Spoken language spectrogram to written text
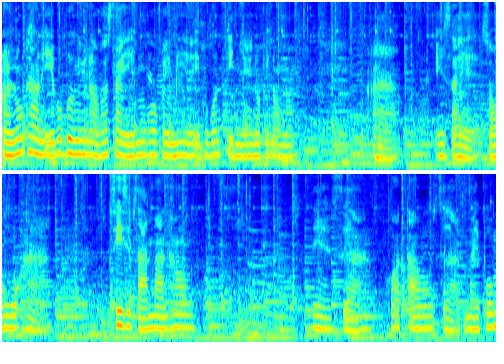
อ่ารองเท้านี่เอฟเบิ่งอยู่แล้วว่าใส่มันก็ไปมีเอฟเป็นคนตินไงเนาะพี่น้องเนาะอ่าเอใส่สองหกหาสี่สิบสามบาทเท่า เนี่ยเสือคอเตาเสือไหมพรม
